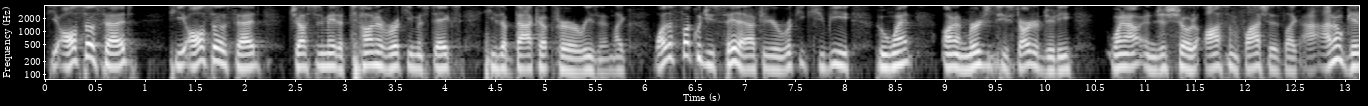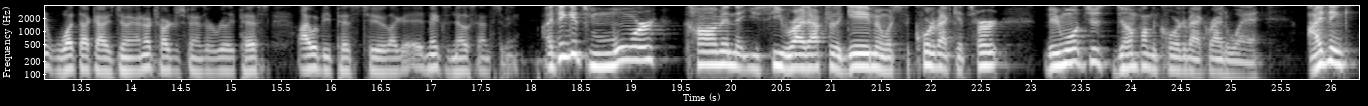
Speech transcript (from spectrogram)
He also said, he also said Justin made a ton of rookie mistakes. He's a backup for a reason. Like, why the fuck would you say that after your rookie QB who went on emergency starter duty, went out and just showed awesome flashes. Like I, don't get what that guy's doing. I know Chargers fans are really pissed. I would be pissed too. Like it makes no sense to me. I think it's more common that you see right after the game in which the quarterback gets hurt. They won't just dump on the quarterback right away. I think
